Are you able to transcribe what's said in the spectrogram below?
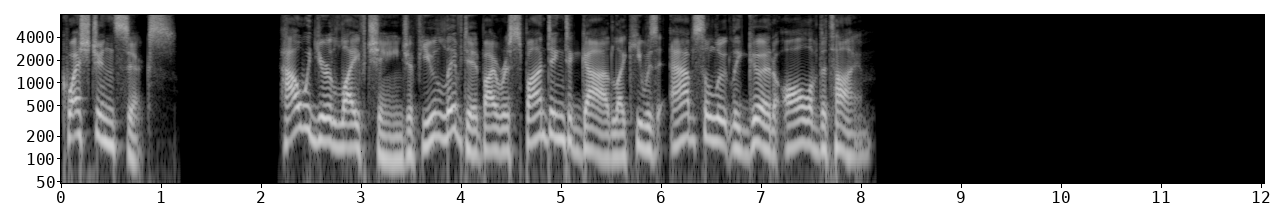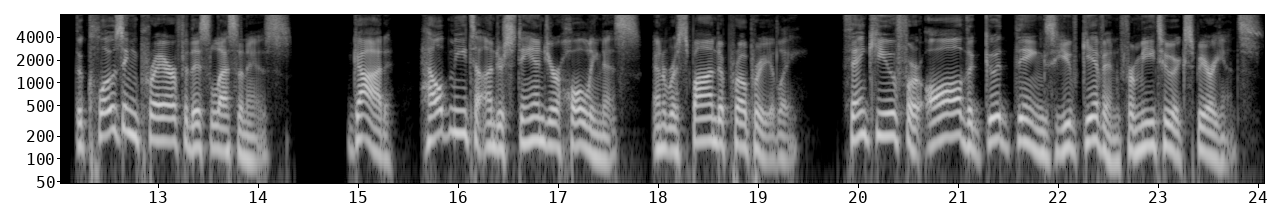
Question 6. How would your life change if you lived it by responding to God like He was absolutely good all of the time? The closing prayer for this lesson is God, help me to understand your holiness and respond appropriately. Thank you for all the good things you've given for me to experience.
